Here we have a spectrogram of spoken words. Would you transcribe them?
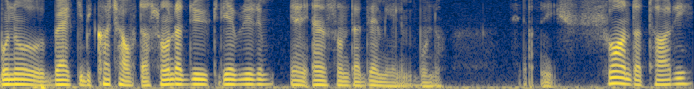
bunu belki birkaç hafta sonra da yükleyebilirim. Yani en sonunda demeyelim bunu. Yani şu anda tarih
